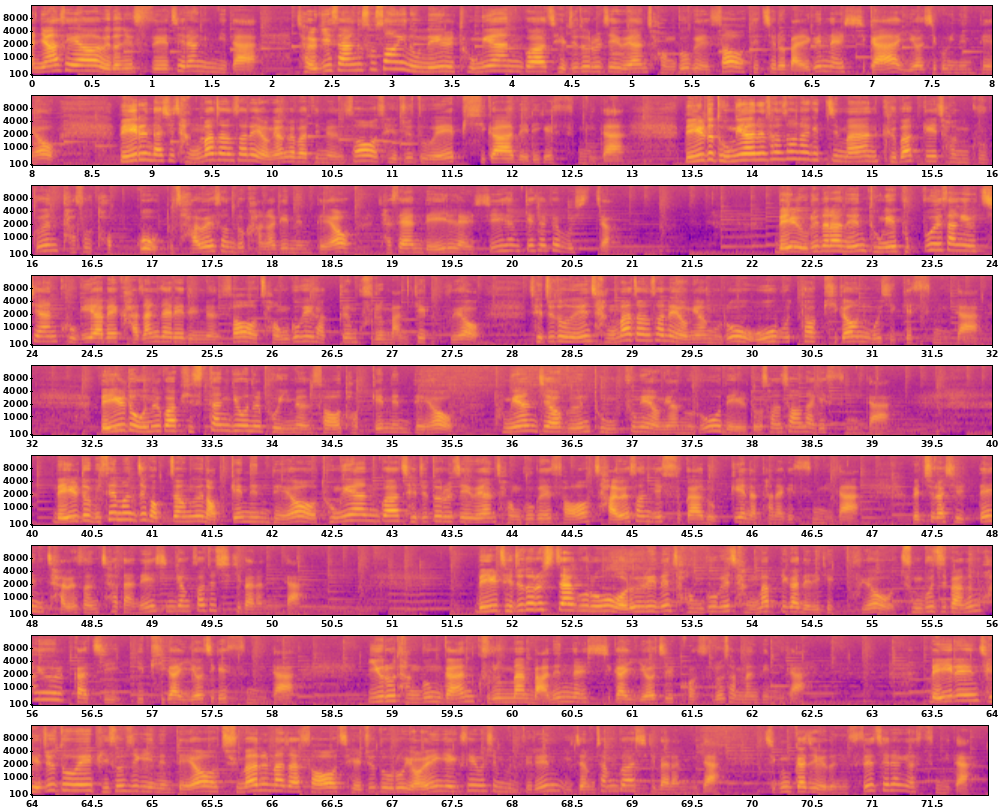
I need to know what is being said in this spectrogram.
안녕하세요. 웨더뉴스 채령입니다. 절기상 소성인 오늘 동해안과 제주도를 제외한 전국에서 대체로 맑은 날씨가 이어지고 있는데요. 내일은 다시 장마 전선의 영향을 받으면서 제주도에 비가 내리겠습니다. 내일도 동해안은 선선하겠지만 그 밖의 전국은 다소 덥고 또 자외선도 강하겠는데요. 자세한 내일 날씨 함께 살펴보시죠. 내일 우리나라는 동해 북부 해상에 위치한 고기압의 가장자리에 들면서 전국이 가끔 구름 많겠고요. 제주도는 장마 전선의 영향으로 오후부터 비가 오는 곳이 있겠습니다. 내일도 오늘과 비슷한 기온을 보이면서 덥겠는데요. 동해안 지역은 동풍의 영향으로 내일도 선선하겠습니다. 내일도 미세먼지 걱정은 없겠는데요. 동해안과 제주도를 제외한 전국에서 자외선 지수가 높게 나타나겠습니다. 외출하실 땐 자외선 차단에 신경 써주시기 바랍니다. 내일 제주도를 시작으로 월요일에는 전국에 장맛비가 내리겠고요. 중부지방은 화요일까지 이 비가 이어지겠습니다. 이후로 당분간 구름만 많은 날씨가 이어질 것으로 전망됩니다. 내일은 제주도에 비 소식이 있는데요. 주말을 맞아서 제주도로 여행 계획 세우신 분들은 이 점 참고하시기 바랍니다. 지금까지 웨더뉴스 채령이었습니다.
